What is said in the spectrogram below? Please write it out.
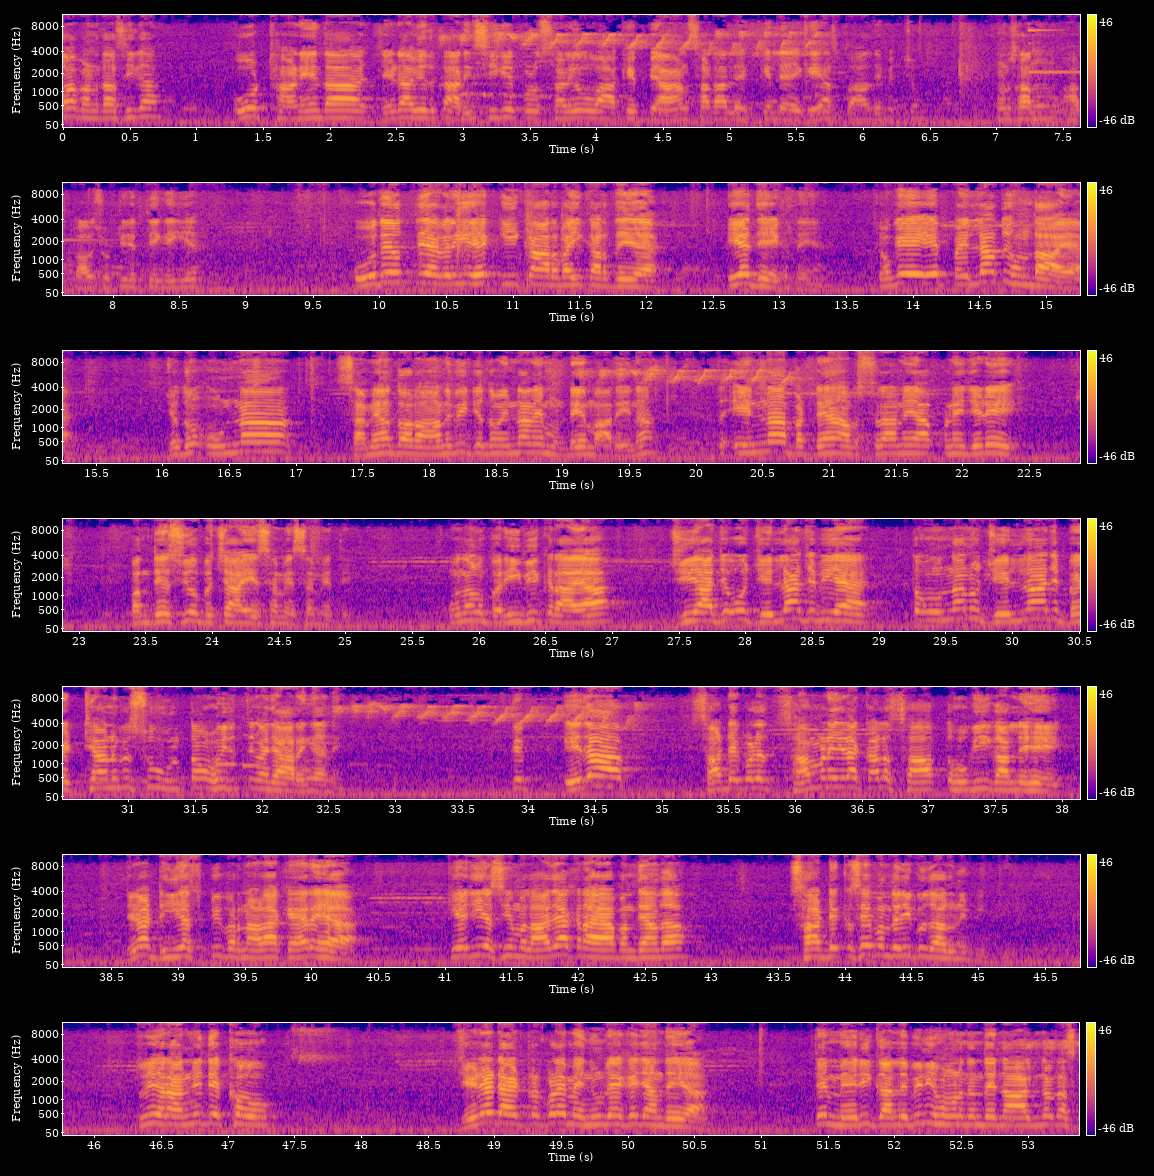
ਦਾ ਬਣਦਾ ਸੀਗਾ, ਉਹ ਥਾਣੇ ਦਾ ਜਿਹੜਾ ਵੀ ਅਧਿਕਾਰੀ ਸੀਗੇ ਪੁਲਿਸ ਵਾਲੇ, ਉਹ ਆ ਕੇ ਬਿਆਨ ਸਾਡਾ ਲਿਖ ਕੇ ਲੈ ਗਏ ਹਸਪਤਾਲ ਦੇ ਵਿੱਚੋਂ। ਹੁਣ ਸਾਨੂੰ ਹਸਪਤਾਲ ਛੁੱਟੀ ਦਿੱਤੀ ਗਈ ਹੈ। ਉਹਦੇ ਉੱਤੇ ਅਗਲੀ ਇਹ ਕੀ ਕਾਰਵਾਈ ਕਰਦੇ ਆ, ਇਹ ਦੇਖਦੇ ਆ। ਕਿਉਂਕਿ ਇਹ ਪਹਿਲਾਂ ਤੋਂ ਹੁੰਦਾ ਆਇਆ। ਜਦੋਂ ਉਹਨਾਂ ਸਮਿਆਂ ਦੌਰਾਨ ਵੀ ਜਦੋਂ ਇਹਨਾਂ ਨੇ ਮੁੰਡੇ ਮਾਰੇ ਨਾ, ਤੇ ਇਹਨਾਂ ਵੱਡਿਆਂ ਅਫਸਰਾਂ ਨੇ ਆਪਣੇ ਜਿਹੜੇ ਬੰਦੇ ਸੀ, ਉਹ ਬਚਾਏ ਸਮੇਂ-ਸਮੇਂ ਤੇ। ਉਹਨਾਂ ਨੂੰ ਬਰੀ ਵੀ ਕਰਾਇਆ। ਜੇ ਅੱਜ ਉਹ ਜੇਲ੍ਹਾਂ 'ਚ ਵੀ ਹੈ ਤਾਂ ਉਹਨਾਂ ਨੂੰ ਜੇਲ੍ਹਾਂ 'ਚ ਬੈਠਿਆਂ ਨੂੰ ਵੀ ਸਹੂਲਤਾਂ ਉਹੀ ਦਿੱਤੀਆਂ ਜਾ ਰਹੀਆਂ ਨੇ। ਤੇ ਇਹਦਾ ਸਾਡੇ ਕੋਲ ਸਾਹਮਣੇ ਜਿਹੜਾ ਕੱਲ ਸਾਬਤ ਹੋ ਗਈ ਗੱਲ ਇਹ, ਜਿਹੜਾ ਡੀਐਸਪੀ ਬਰਨਾਲਾ ਕਹਿ ਰਿਹਾ ਕਿ ਜੀ ਅਸੀਂ ਮਲਾਜਾ ਕਰਾਇਆ ਬੰਦਿਆਂ ਦਾ, ਸਾਡੇ ਕਿਸੇ ਬੰਦੇ ਦੀ ਕੋਈ ਦਾਰੂ ਨਹੀਂ ਪੀਤੀ। ਤੁਸੀਂ ਹੈਰਾਨੀ ਦੇਖੋ, ਜਿਹੜੇ ਡਾਕਟਰ ਕੋਲੇ ਮੈਨੂੰ ਲੈ ਕੇ ਜਾਂਦੇ ਆ, ਤੇ ਮੇਰੀ ਗੱਲ ਵੀ ਨਹੀਂ ਹੋਣ ਦਿੰਦੇ, ਨਾਲ ਦੀ ਨਾਲ ਦੱਸ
